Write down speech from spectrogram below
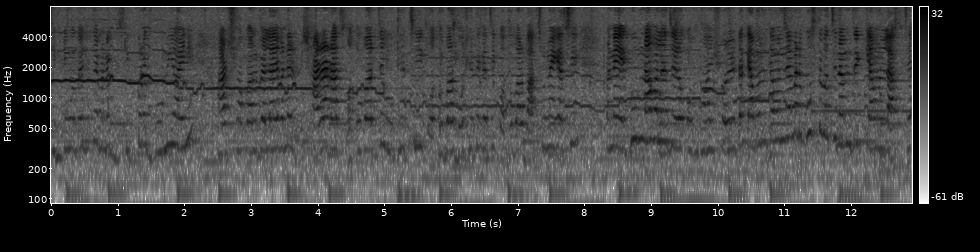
ঝিমটি মতো এসেছে মানে ঠিক করে ঘুমই হয়নি। আর সকালবেলায় মানে সারা রাত কতবার যে উঠেছি, কতবার বসে থেকেছি, কতবার বাথরুমে গেছি মানে ঘুম না হলে যেরকম হয়, শরীরটা কেমন কেমন যায় মানে বুঝতে পারছিলাম যে কেমন লাগছে।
